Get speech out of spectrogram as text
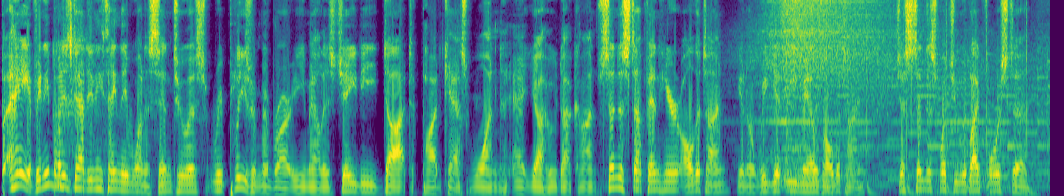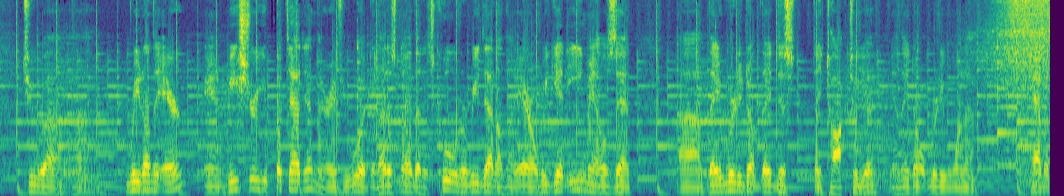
but hey, if anybody's got anything they want to send to us, re- please remember our email is jd.podcast1 at yahoo.com. Send us stuff in here all the time. You know, we get emails all the time. Just send us what you would like for us to, to, uh, uh, read on the air and be sure you put that in there if you would to let us know that it's cool to read that on the air we get emails that uh, they really don't they just they talk to you and they don't really want to have it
